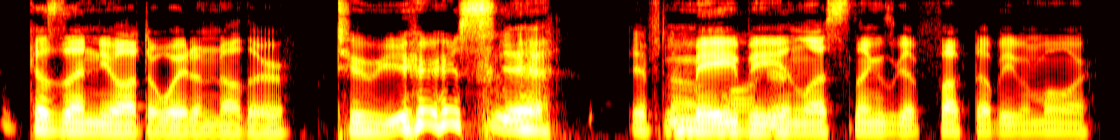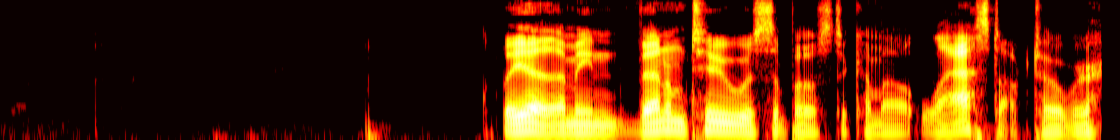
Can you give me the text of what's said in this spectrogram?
because then you'll have to wait another two years, Yeah, if not maybe, longer. unless things get fucked up even more. But yeah, I mean, Venom Two was supposed to come out last October.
